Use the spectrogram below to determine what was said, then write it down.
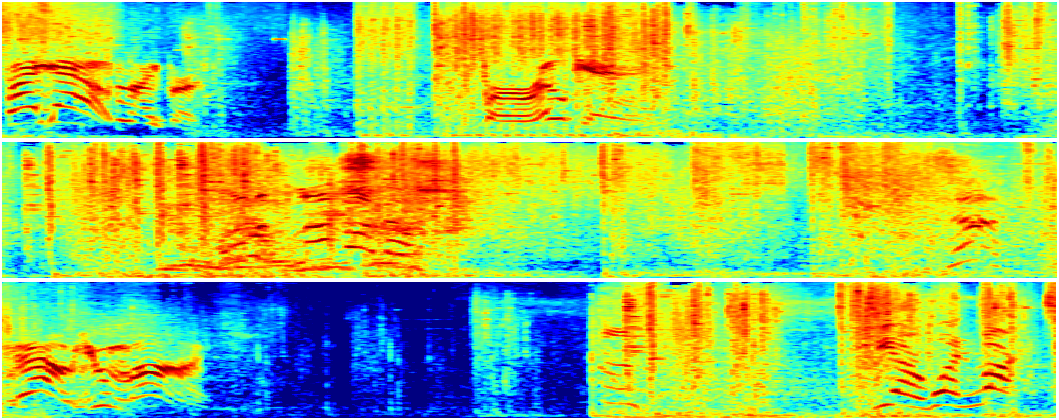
Frag out! Sniper. Broken. Now you mine. DR1 marked!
